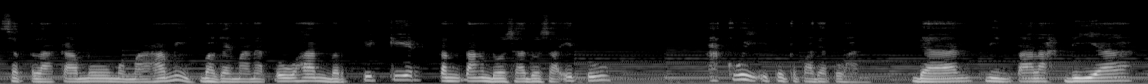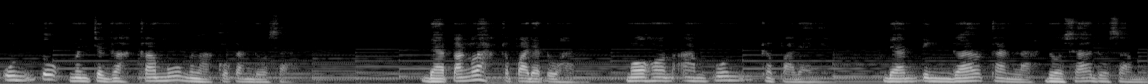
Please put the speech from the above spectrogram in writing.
setelah kamu memahami bagaimana Tuhan berpikir tentang dosa-dosa itu, akui itu kepada Tuhan dan mintalah Dia untuk mencegah kamu melakukan dosa. Datanglah kepada Tuhan, mohon ampun kepadanya dan tinggalkanlah dosa-dosamu.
